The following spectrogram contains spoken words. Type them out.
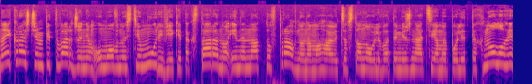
Найкращим підтвердженням умовності мурів, які так старано і не надто вправно намагаються встановлювати між націями політтехнологи,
